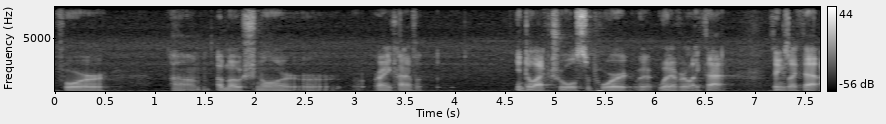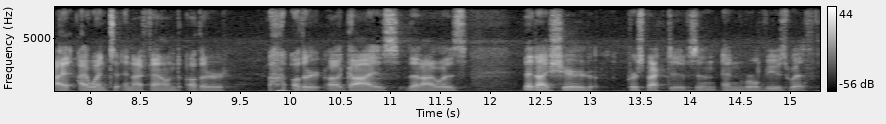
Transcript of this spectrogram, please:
for um, emotional or, or, or any kind of intellectual support, wh- whatever like that, things like that. I, I went to and I found other other uh, guys that I was that I shared perspectives and, and worldviews with.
